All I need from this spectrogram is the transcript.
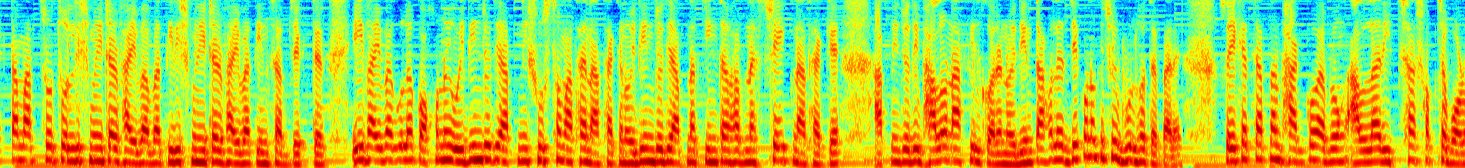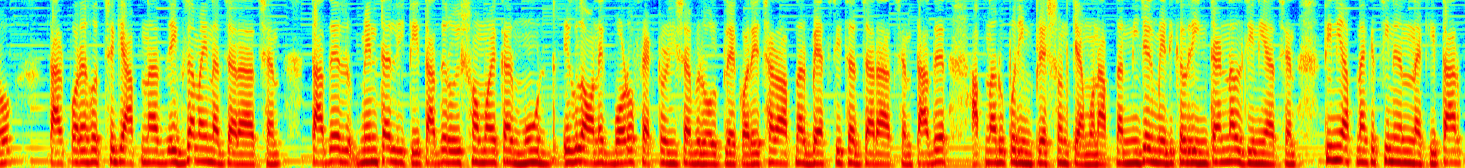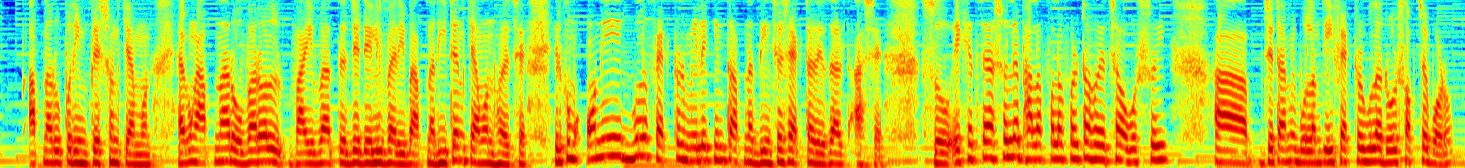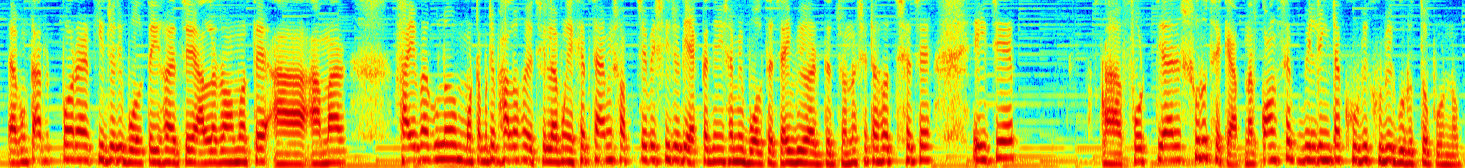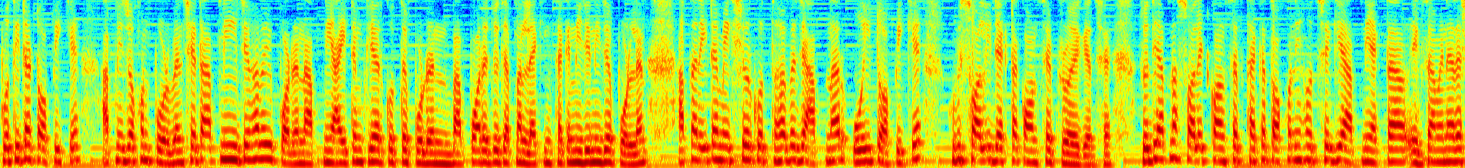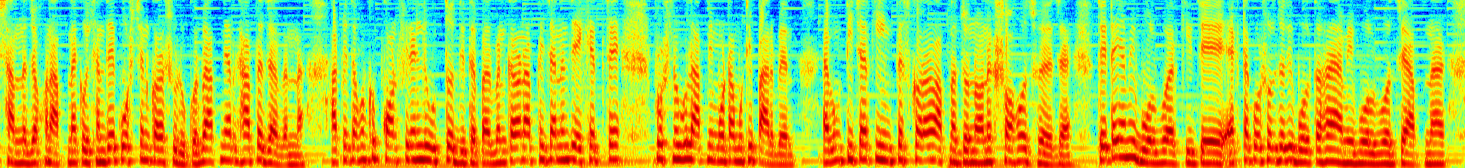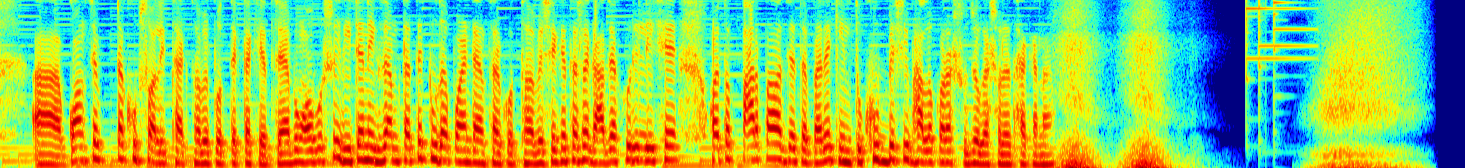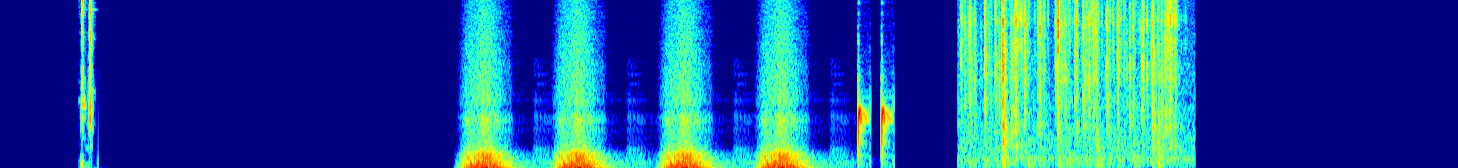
একটা মাত্র চল্লিশ মিনিটের ভাইবা বা তিরিশ মিনিটের ভাইবা তিন সাবজেক্টের এই ভাইবাগুলো কখনোই ওই দিন যদি আপনি সুস্থ মাথায় না থাকেন, ওই দিন যদি আপনার চিন্তাভাবনা স্ট্রেট না থাকে, আপনি যদি ভালো না ফিল করেন ওই দিন, তাহলে যে কোনো কিছুই ভুল হতে পারে। সো এই ক্ষেত্রে আপনার ভাগ্য এবং আল্লাহর ইচ্ছা সবচেয়ে বড়। তারপরে হচ্ছে কি আপনার এক্সামাইনার যারা আছেন, তাদের মেন্টালিটি তাদের ওই সময়কার মুড এগুলো অনেক বড় ফ্যাক্টর হিসাবে রোল প্লে করে। এছাড়াও আপনার ব্যাচ টিচার যারা আছেন, তাদের আপনার উপর ইমপ্রেশন কেমন? আপনার নিজের মেডিকেলের ইন্টারনাল যিনি আছেন, তিনি আপনাকে চিনেন নাকি? তার আপনার উপর ইমপ্রেশন কেমন? এবং আপনার ওভারঅল ভাইবাতে যে ডেলিভারি বা আপনার রিটার্ন কেমন হয়েছে? এরকম অনেকগুলো ফ্যাক্টর মিলে কিন্তু আপনার দিন শেষে একটা রেজাল্ট আসে। সো এক্ষেত্রে আসলে ভালো ফলাফলটা হয়েছে অবশ্যই। যেটা আমি বললাম যে এই ফ্যাক্টরগুলোর রোল সবচেয়ে বড়। এবং তারপর আর কি যদি বলতেই হয় যে আল্লাহর রহমতে আমার ফাইবাগুলো মোটামুটি ভালো হয়েছিল। এবং এক্ষেত্রে আমি সবচেয়ে বেশি যদি একটা জিনিস আমি বলতে চাই ভিউয়ারদের জন্য, সেটা হচ্ছে যে এই যে ফোর্থ ইয়ারের শুরু থেকে আপনার কনসেপ্ট বিল্ডিংটা খুবই খুবই গুরুত্বপূর্ণ। প্রতিটা টপিকে আপনি যখন পড়বেন, সেটা আপনি যেভাবেই পড়েন, আপনি আইটেম ক্লিয়ার করতে পড়েন বা পরে যদি আপনার ল্যাকিং থাকে, নিজে নিজে পড়লেন, আপনার এটা মেক শিওর করতে হবে যে আপনার ওই টপিকে খুবই সলিড একটা কনসেপ্ট রয়ে গেছে। যদি আপনার সলিড কনসেপ্ট থাকে, তখনই হচ্ছে গিয়ে আপনি একটা এক্সামিনারের সামনে যখন আপনাকে ওইখান থেকে কোশ্চেন করা শুরু করবে, আপনি আর ঘাবড়ে যাবেন না। আপনি তখন খুব কনফিডেন্টলি উত্তর দিতে পারবেন, কারণ আপনি জানেন যে এক্ষেত্রে প্রশ্নগুলো আপনি মোটামুটি পারবেন এবং টিচারকে ইমপ্রেস করাও আপনার জন্য অনেক সহজ হয়ে যায়। তো এটাই আমি বলব আর কি যে একটা কৌশল যদি বলতে হয়, আমি বলব যে আপনার কনসেপ্টটা খুব সলিড থাকতে হবে প্রত্যেকটা ক্ষেত্রে এবং অবশ্যই রিটার্ন এক্সামটাতে টু দ্য পয়েন্ট অ্যান্সার করতে হবে। সেক্ষেত্রে আসলে গাঁজাখুরি লিখে হয়তো পার পাওয়া যেতে পারে, কিন্তু খুব বেশি ভালো করার সুযোগ আসলে থাকে না।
